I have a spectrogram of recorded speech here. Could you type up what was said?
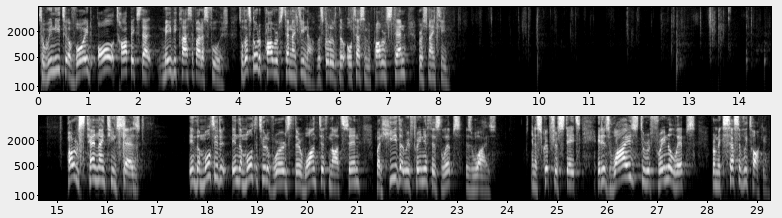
So we need to avoid all topics that may be classified as foolish. So let's go to Proverbs 10:19 now. Let's go to the Old Testament. Proverbs 10 verse 19. Proverbs 10:19 says, in the, multitude, in the multitude of words there wanteth not sin, but he that refraineth his lips is wise. And a scripture states, It is wise to refrain the lips from excessively talking.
